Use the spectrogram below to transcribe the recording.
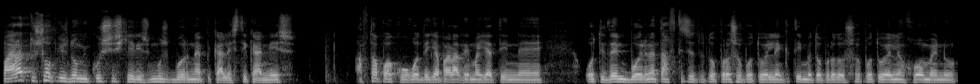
παρά τους όποιους νομικούς ισχυρισμούς μπορεί να επικαλεστεί κανείς, αυτά που ακούγονται για παράδειγμα για την, ε, ότι δεν μπορεί να ταυτίζεται το πρόσωπο του ελεγκτή με το πρόσωπο του ελεγχόμενου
